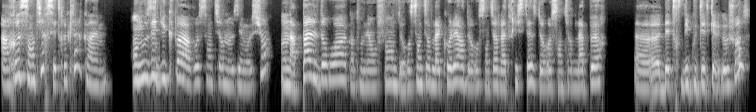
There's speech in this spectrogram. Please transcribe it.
à ressentir ces trucs-là quand même. On nous éduque pas à ressentir nos émotions. On n'a pas le droit, quand on est enfant, de ressentir de la colère, de ressentir de la tristesse, de ressentir de la peur, euh, d'être dégoûté de quelque chose.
